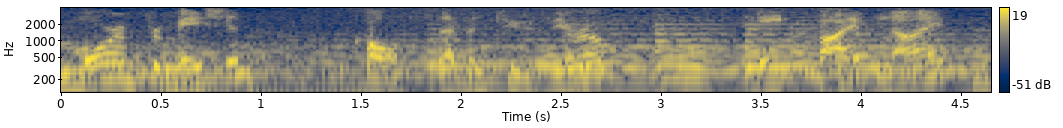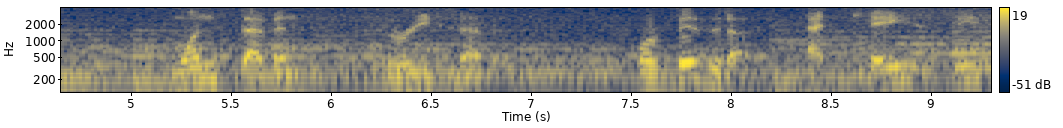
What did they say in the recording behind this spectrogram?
more information, call 720-859-1737 or visit us at kccconline.org.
